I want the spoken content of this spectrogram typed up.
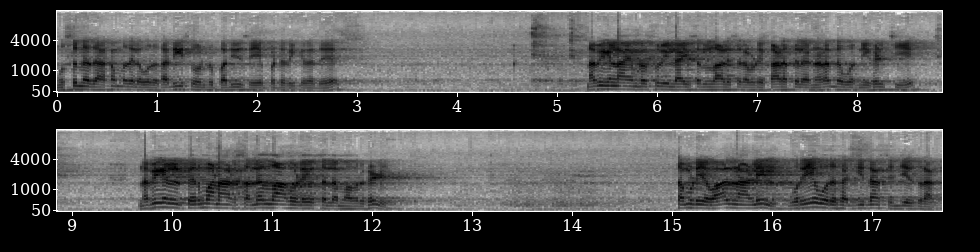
முசுனது அகமதில் ஒரு ஹதீஸ் ஒன்று பதிவு செய்யப்பட்டிருக்கிறது. நபிகள் நாயம் ரசூலில்லாய் சல்லா அலைஹி காலத்தில் நடந்த ஒரு நிகழ்ச்சி. நபிகள் பெருமானார் சல்லல்லாஹு அலைஹி அவர்கள் தம்முடைய வாழ்நாளில் ஒரே ஒரு ஹஜ்ஜி தான் செஞ்சுருக்கிறாங்க.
